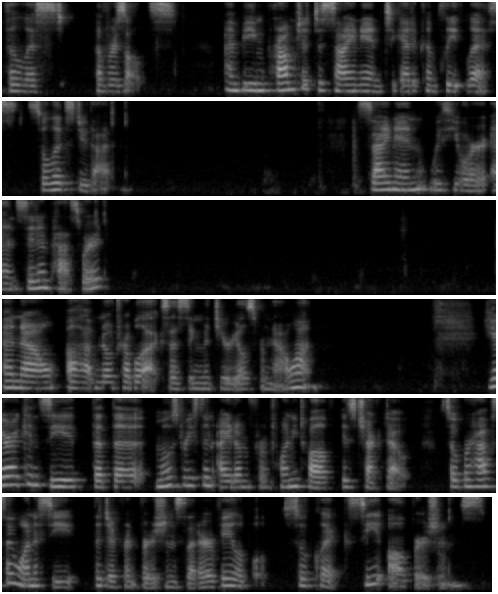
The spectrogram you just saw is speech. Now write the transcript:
the list of results. I'm being prompted to sign in to get a complete list, so let's do that. Sign in with your NSID and password. And now I'll have no trouble accessing materials from now on. Here I can see that the most recent item from 2012 is checked out, so perhaps I want to see the different versions that are available. So click See All Versions.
